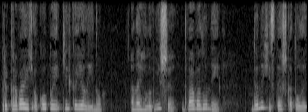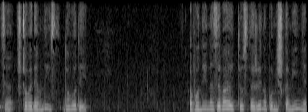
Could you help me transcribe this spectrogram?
Прикривають окопи кілька ялинок, а найголовніше два валуни. До них і стежка тулиться, що веде вниз до води. Вони називають ту стежину поміж каміння,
